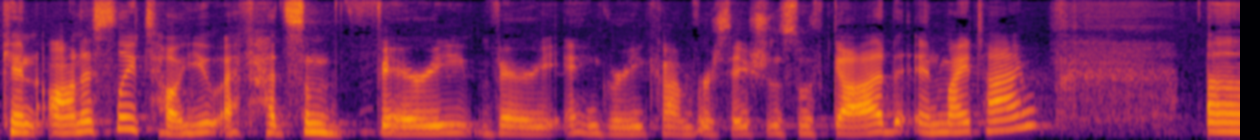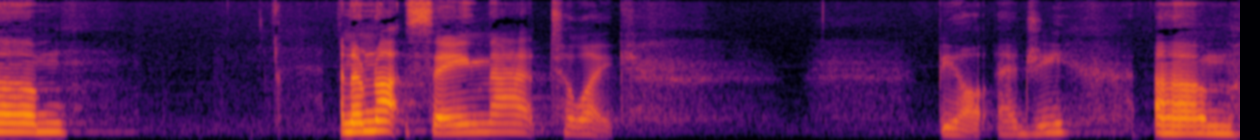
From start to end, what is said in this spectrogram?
can honestly tell you I've had some very, very angry conversations with God in my time. Um, and I'm not saying that to like be all edgy. Um,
